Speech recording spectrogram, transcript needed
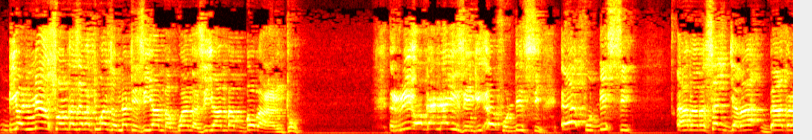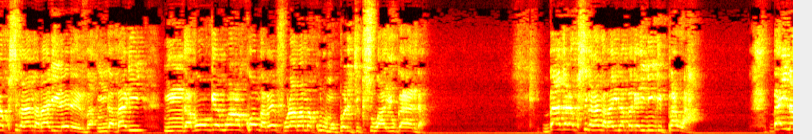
byonna ensonga ze batuwa zonna teziyamba ggwanga ziyamba bo bantu. Reorganizing fdc fdc abo abasajja ba- baagala kusigala nga bali lereva nga bali nga boogerwako nga beefuula abamakulu mu politics wa uganda. Baagala kusigala nga balina bagaining power. Balina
